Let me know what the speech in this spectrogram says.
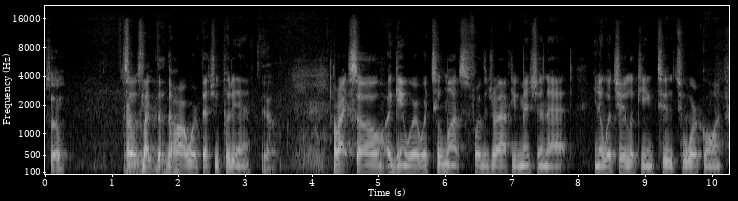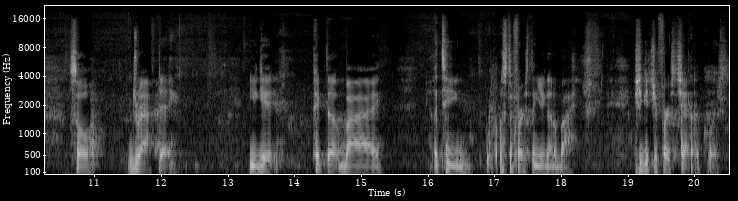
so so it's like the, the hard work that you put in. Yeah. All right so again we're, we're two months for the draft. You mentioned that you know what you're looking to to work on. So draft day you get picked up by a team. What's the first thing you're going to buy? You should get your first check. Of course.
